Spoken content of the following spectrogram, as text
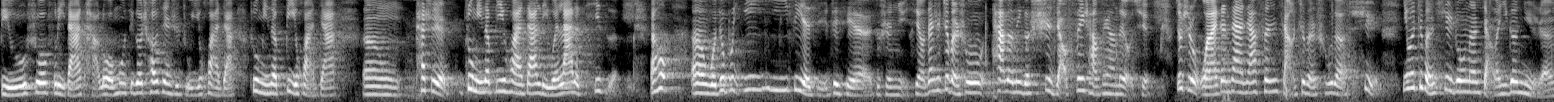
比如说弗里达·卡洛，墨西哥超现实主义画家，著名的壁画家，嗯，她是著名的壁画家李维拉的妻子。然后，嗯，我就不一一列举这些就是女性，但是这本书它的那个视角非常非常的有趣，就是我来跟大家分享这本书的序，因为这本序中呢讲了一个女人。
